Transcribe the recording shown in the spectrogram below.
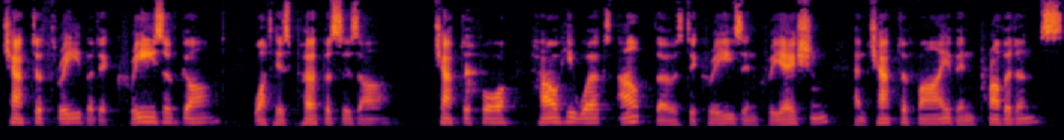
Chapter 3, the decrees of God, what his purposes are. Chapter 4, how he works out those decrees in creation. And chapter 5, in providence.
